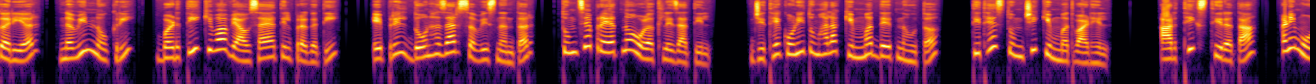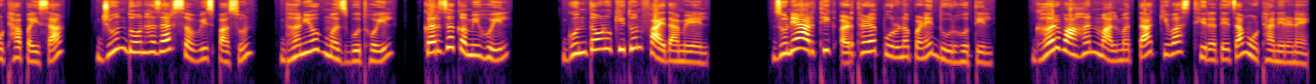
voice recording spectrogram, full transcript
करिअर नवीन नोकरी बढती किंवा व्यवसायातील प्रगती एप्रिल दोन हजार सव्वीस नंतर तुमचे प्रयत्न ओळखले जातील. जिथे कोणी तुम्हाला किंमत देत नव्हतं तिथेच तुमची किंमत वाढेल. आर्थिक स्थिरता आणि मोठा पैसा जून दोन हजार सव्वीसपासून धनयोग मजबूत होईल कर्ज कमी होईल गुंतवणुकीतून फायदा मिळेल. जुन्या आर्थिक अडथळे पूर्णपणे दूर होतील. घर वाहन मालमत्ता किंवा स्थिरतेचा मोठा निर्णय.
